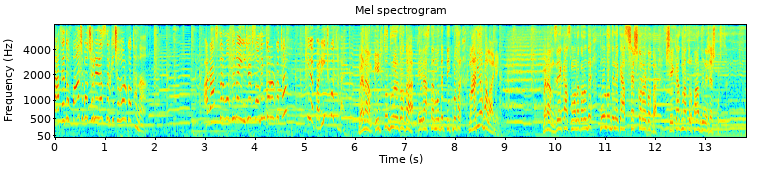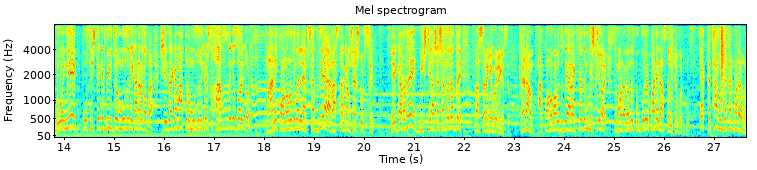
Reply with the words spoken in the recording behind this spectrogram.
তাতে তো পাঁচ বছরের রাস্তার কিছু হওয়ার কথা না। আর রাস্তার মধ্যে না ইটের সলিং করার কথা? কি ব্যাপার ইট কোথায়? ম্যাডাম ইট তো দূরের কথা। এই রাস্তার মধ্যে ঠিক মতো মারিও ফেলায় নাই ম্যাডাম, যে কাজ মনে করেন যে পনেরো দিনে কাজ শেষ করার কথা, সেই কাজ মাত্র পাঁচ দিনে শেষ করছে। দৈনিক পঁচিশ থেকে বিশ জন মজুরি কাটার কথা, সেই জায়গায় মাত্র মজুরি কাটছে পাঁচ থেকে ছয় জন। মানে কোনো রকমের ল্যাপসাপ দিয়ে রাস্তার কাম শেষ করছে। এই কারণে বৃষ্টি আসার সাথে সাথে রাস্তা ভেঙে পড়ে গেছে। ম্যাডাম, আর কোনোভাবে যদি আর একটা দিন বৃষ্টি হয়, তো মনে করেন পুকুরের পানি রাস্তা উঠে পড়ব। একটা থামো দেখান পাঠাবো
